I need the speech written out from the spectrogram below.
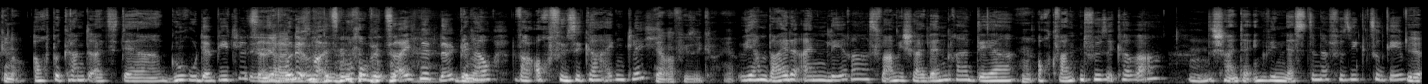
Genau. Auch bekannt als der Guru der Beatles. Also ja, wurde immer als Guru bezeichnet. Ne? Genau. genau. War auch Physiker eigentlich. Ja, war Physiker. Ja. Wir haben beide einen Lehrer, Swami Shailendra, der ja. auch Quantenphysiker war. Mhm. Es scheint da irgendwie ein Nest in der Physik zu geben. Ja.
